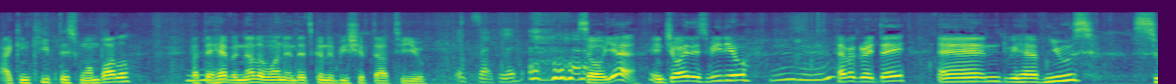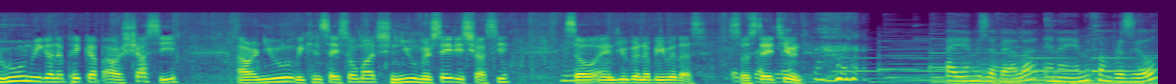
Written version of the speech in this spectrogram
I can keep this one bottle, but they have mm-hmm. another one and that's gonna be shipped out to you. Exactly. So yeah, enjoy this video. Mm-hmm. Have a great day. And we have news. Soon we're gonna pick up our chassis, our new, we can say so much, new Mercedes chassis. So, mm. and you're gonna be with us. So stay tuned. I am Isabella and I am from Brazil.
